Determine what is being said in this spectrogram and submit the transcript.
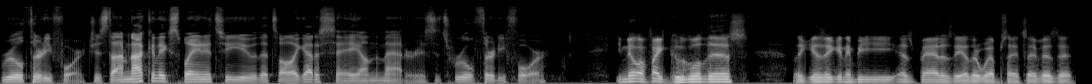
Rule 34. Just I'm not going to explain it to you. That's all I got to say on the matter is it's rule 34. You know, if I Google this, like, is it going to be as bad as the other websites I visit?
